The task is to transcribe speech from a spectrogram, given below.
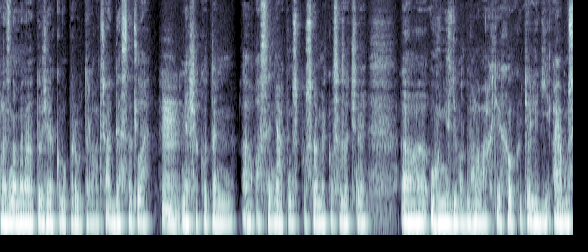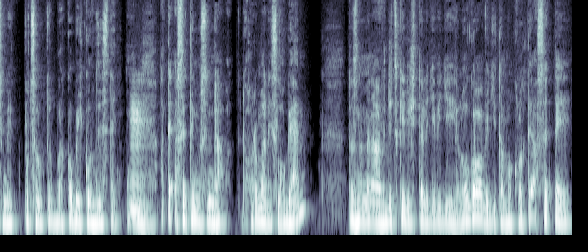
ale znamená to, že jako opravdu trvá třeba 10 let, hmm. než jako ten uh, asi nějakým způsobem jako se začne uh, uhnízdovat v hlavách těch, jako těch lidí a já musím být po celou tu dobu jako být konzistentní. Hmm. A ty asety musím dávat dohromady s logem, to znamená, vždycky, když ty lidi vidí logo, vidí tam okolo ty asety,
